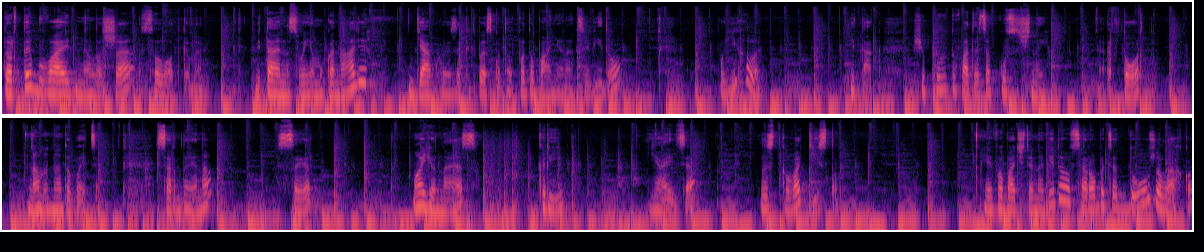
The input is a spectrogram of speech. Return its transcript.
Торти бувають не лише солодкими. Вітаю на своєму каналі. Дякую за підписку та вподобання на це відео. Поїхали! І так, щоб приготувати закусочний е, торт, нам знадобиться сардина, сир, майонез, кріп, яйця, листкове тісто. Як ви бачите на відео, все робиться дуже легко.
